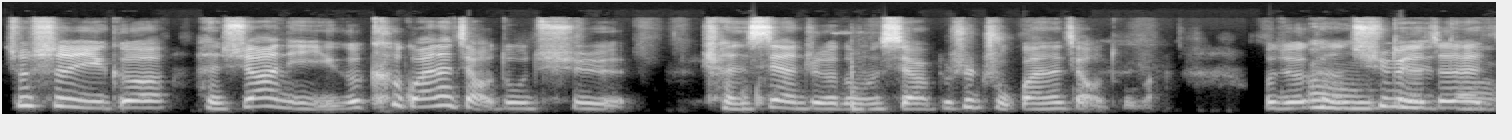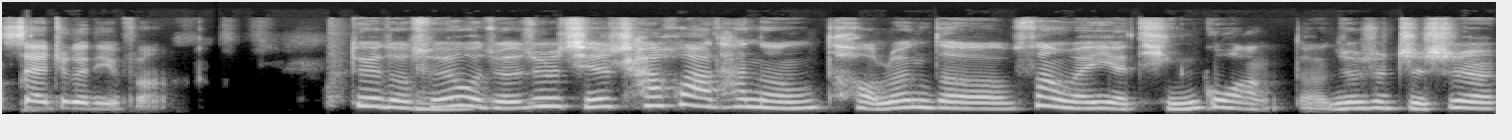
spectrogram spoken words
就是一个很需要你一个客观的角度去呈现这个东西，而不是主观的角度吧。我觉得可能区别就在在这个地方。对的，所以我觉得就是其实插画它能讨论的范围也挺广的，就是只是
